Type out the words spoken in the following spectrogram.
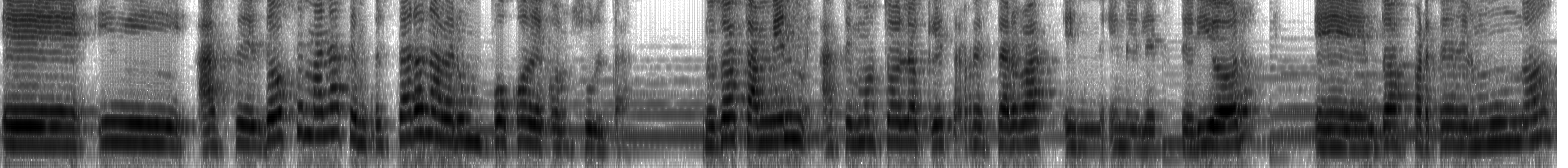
eh, y hace dos semanas empezaron a haber un poco de consultas. Nosotros también hacemos todo lo que es reservas en, el exterior en todas partes del mundo.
